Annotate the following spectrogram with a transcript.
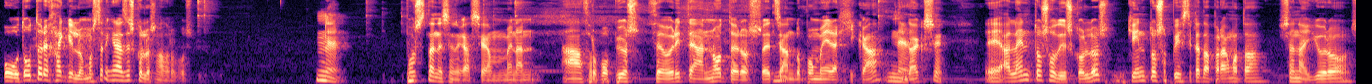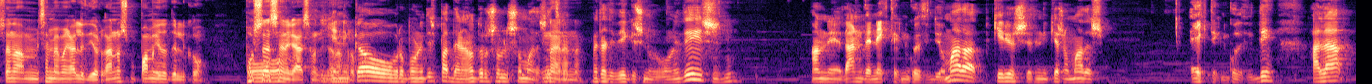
ο Τότερ Χάγκελ όμως ήταν και ένας δύσκολος άνθρωπος. Ναι. Πώς ήταν η συνεργασία με έναν άνθρωπο ο οποίος θεωρείται ανώτερος, έτσι, αν το πούμε ιεραρχικά, Ναι. εντάξει, ε, αλλά είναι τόσο δύσκολος και είναι τόσο πιεστικά τα πράγματα σε ένα Euro, σε, ένα, σε μια μεγάλη διοργάνωση που πάμε για τον τελικό. Πώς Ο- είναι συνεργάσαι με τον Γενικά άνθρωπο; ο προπονητής πάντα είναι ανώτερος σε όλες τις ομάδες. Ναι, ναι, ναι. Μετά τη διοίκηση είναι ο προπονητη Αν, ε, αν δεν έχει τεχνικό διευθυντή ομάδα, κυρίως στις εθνικές ομάδες έχει τεχνικό διευθυντή, αλλά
